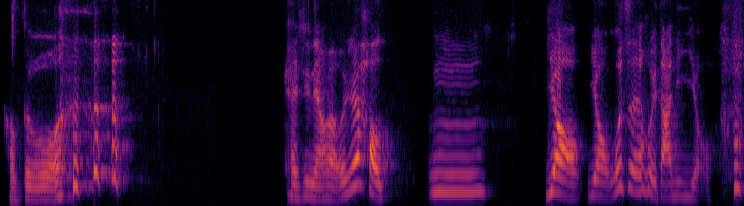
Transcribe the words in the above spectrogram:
好多、哦，凯西两位，我觉得好，嗯。有有，我只能回答你有。对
